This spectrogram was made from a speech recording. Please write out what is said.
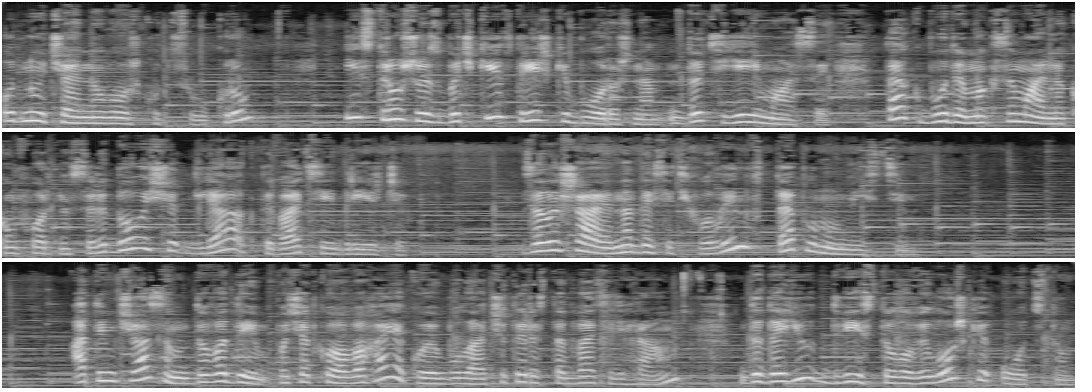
1 чайну ложку цукру і струшую з бочків трішки борошна до цієї маси. Так буде максимально комфортне середовище для активації дріжджів. Залишаю на 10 хвилин в теплому місці. А тим часом до води, початкова вага якої була 420 грам, додаю 2 столові ложки оцту.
